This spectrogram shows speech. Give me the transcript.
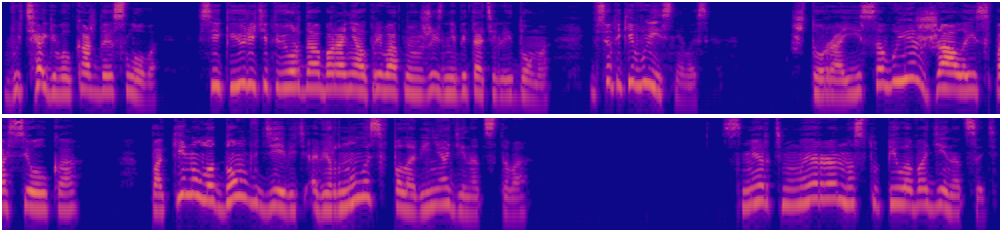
Вытягивал каждое слово. Секьюрити твердо оборонял приватную жизнь обитателей дома. И все-таки выяснилось, что Раиса выезжала из поселка, покинула дом в девять, а вернулась в половине одиннадцатого. Смерть мэра наступила в одиннадцать.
